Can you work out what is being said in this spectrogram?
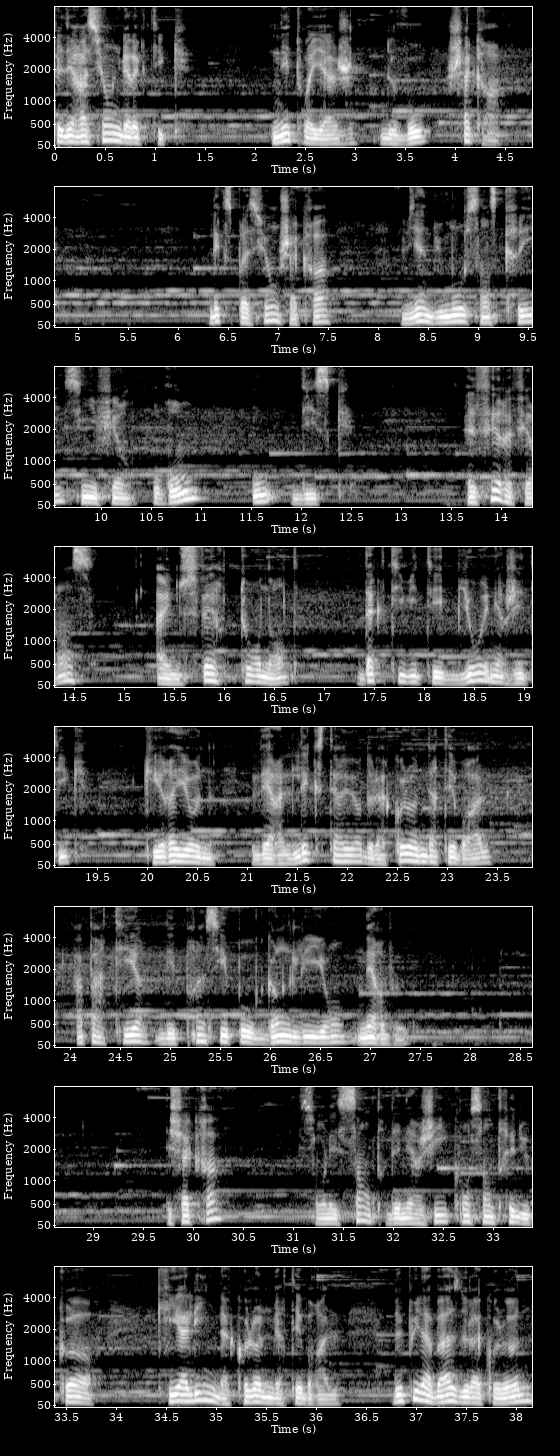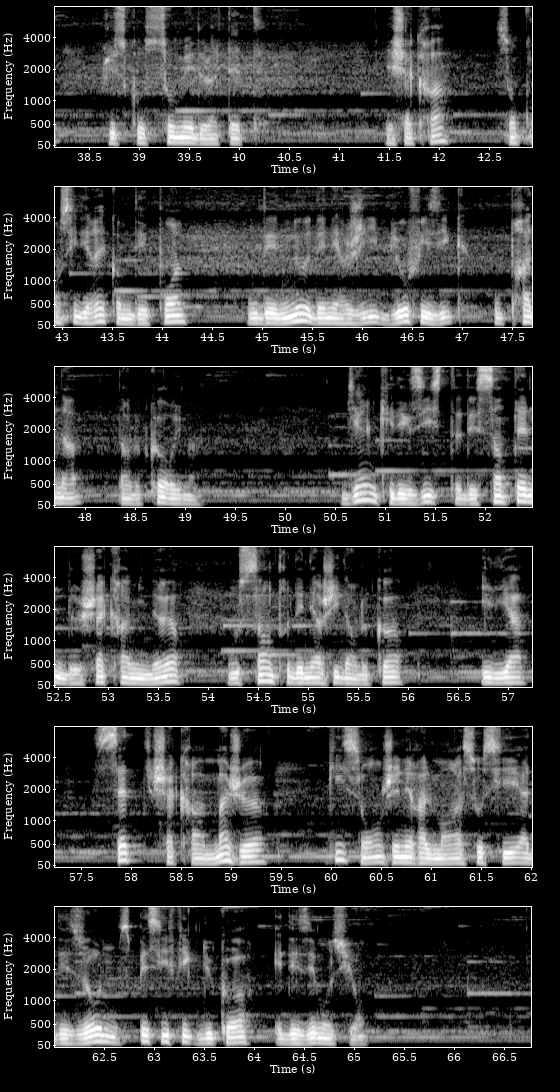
Fédération galactique. Nettoyage de vos chakras. L'expression chakra vient du mot sanskrit signifiant roue ou disque. Elle fait référence à une sphère tournante d'activité bioénergétique qui rayonne vers l'extérieur de la colonne vertébrale à partir des principaux ganglions nerveux. Les chakras sont les centres d'énergie concentrés du corps qui alignent la colonne vertébrale depuis la base de la colonne jusqu'au sommet de la tête. Les chakras sont considérés comme des points ou des nœuds d'énergie biophysique ou prana dans le corps humain. Bien qu'il existe des centaines de chakras mineurs ou centres d'énergie dans le corps, il y a sept chakras majeurs qui sont généralement associés à des zones spécifiques du corps et des émotions.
